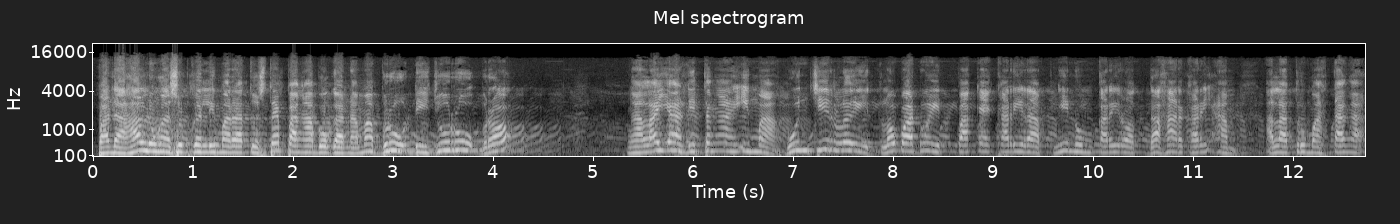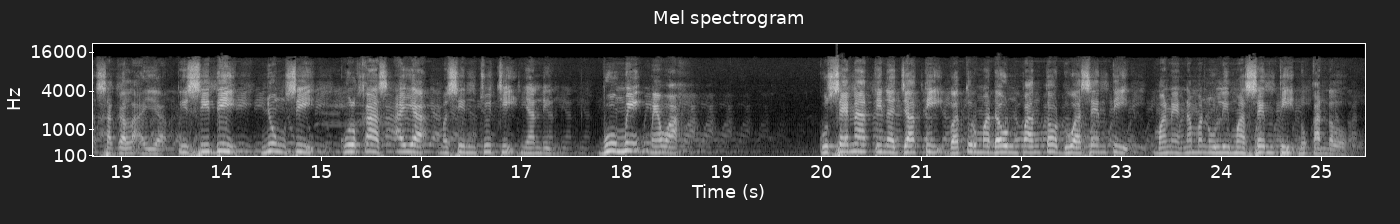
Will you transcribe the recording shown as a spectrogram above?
padahal lu ngasupkan 500 teh pangaboga nama bro di juru bro ngalayah di tengah imah buncir leit loba duit pakai karirap nginum karirot dahar kariam alat rumah tangga segala ayak PCD nyungsi kulkas ayak mesin cuci nyanding bumi mewah kusena tina jati batur madaun panto 2 senti maneh nama nu 5 senti nukandel. kandel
